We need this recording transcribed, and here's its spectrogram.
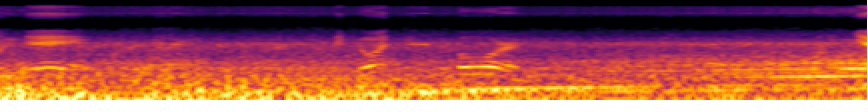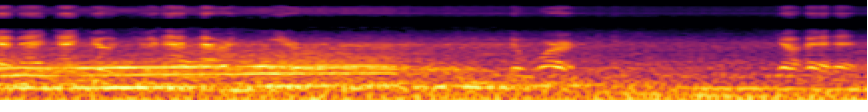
long day. I've going four. Yeah, man, I drove two and a half hours here to work. Go ahead.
